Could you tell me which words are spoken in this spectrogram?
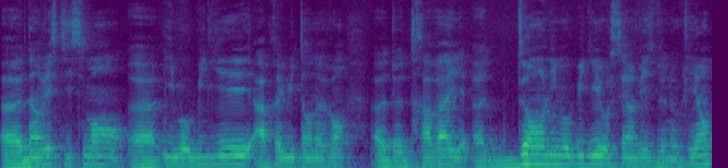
euh, d'investissement euh, immobilier, après 8 ans, 9 ans euh, de travail dans l'immobilier au service de nos clients,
